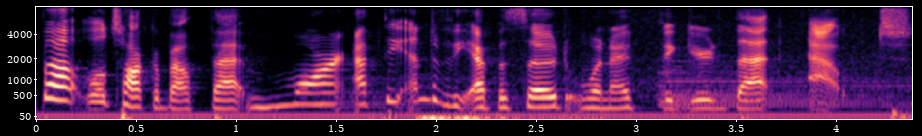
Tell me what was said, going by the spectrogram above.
but we'll talk about that more at the end of the episode when i've figured that out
